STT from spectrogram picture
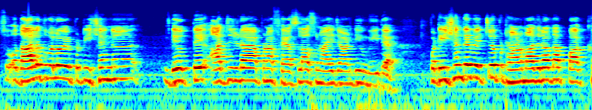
ਸੋ ਅਦਾਲਤ ਵੱਲੋਂ ਇਹ ਪਟੀਸ਼ਨ ਦੇ ਉੱਤੇ ਅੱਜ ਜਿਹੜਾ ਆਪਣਾ ਫੈਸਲਾ ਸੁਣਾਏ ਜਾਣ ਦੀ ਉਮੀਦ ਹੈ। ਪਟੀਸ਼ਨ ਦੇ ਵਿੱਚ ਪਠਾਨ ਮਾਜਰਾ ਦਾ ਪੱਖ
